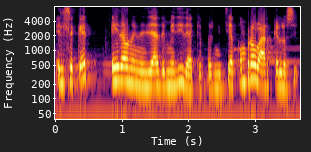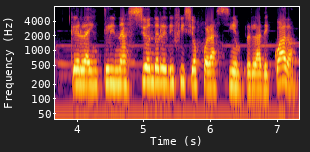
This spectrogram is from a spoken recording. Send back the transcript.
El sequet era una unidad de medida que permitía comprobar que, los- que la inclinación del edificio fuera siempre la adecuada.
